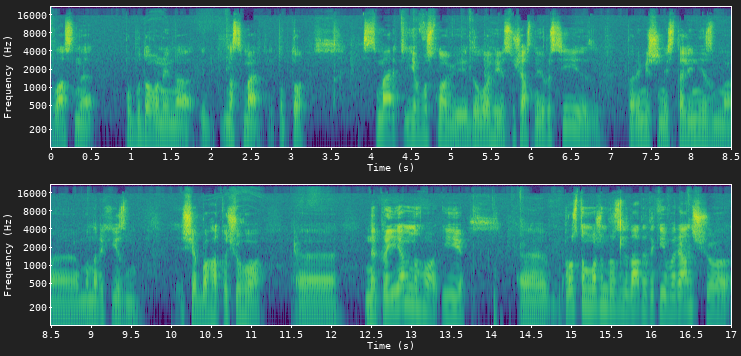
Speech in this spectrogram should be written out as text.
власне побудований на, на смерті. Тобто смерть є в основі ідеології сучасної Росії, перемішаний сталінізм, монархізм, ще багато чого неприємного. І просто можемо розглядати такий варіант, що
